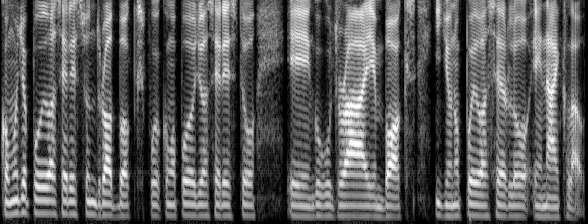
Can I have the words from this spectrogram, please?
¿cómo yo puedo hacer esto en Dropbox? ¿Cómo puedo yo hacer esto en Google Drive, en Box y yo no puedo hacerlo en iCloud?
